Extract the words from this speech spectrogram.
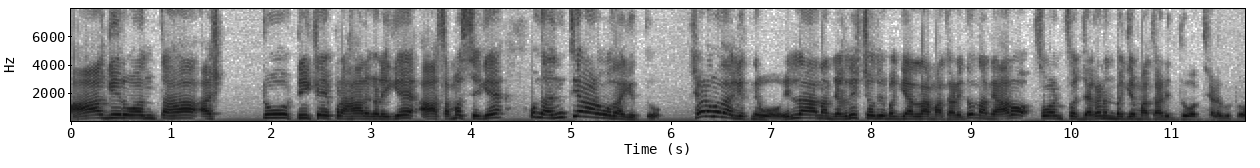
ಆಗಿರುವಂತಹ ಅಷ್ಟು ಟೀಕೆ ಪ್ರಹಾರಗಳಿಗೆ ಆ ಸಮಸ್ಯೆಗೆ ಒಂದು ಅಂತ್ಯ ಆಡ್ಬೋದಾಗಿತ್ತು. ಹೇಳ್ಬೋದಾಗಿತ್ತು ನೀವು. ಇಲ್ಲ, ನಾನು ಜಗದೀಶ್ ಚೌಧರಿ ಬಗ್ಗೆ ಎಲ್ಲ ಮಾತಾಡಿದ್ದು, ನಾನು ಯಾರೋ ಸೋ ಸೋ ಜಗಣ್ಣನ ಬಗ್ಗೆ ಮಾತಾಡಿದ್ದು ಅಂತ ಹೇಳ್ಬಿಟ್ಟು.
